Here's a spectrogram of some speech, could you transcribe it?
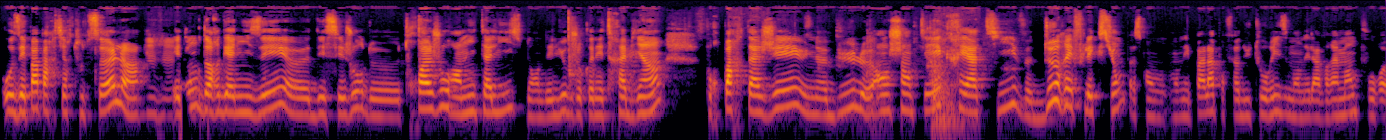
osaient pas partir toutes seules mmh et donc d'organiser euh, des séjours de trois jours en Italie dans des lieux que je connais très bien pour partager une bulle enchantée, créative, de réflexion parce qu'on n'est pas là pour faire du tourisme, on est là vraiment pour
